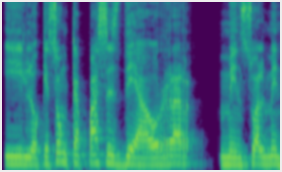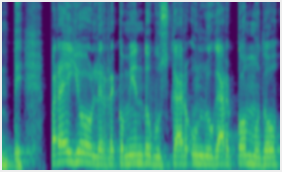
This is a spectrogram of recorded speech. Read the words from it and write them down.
y lo que son capaces de ahorrar mensualmente. Para ello les recomiendo buscar un lugar cómodo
